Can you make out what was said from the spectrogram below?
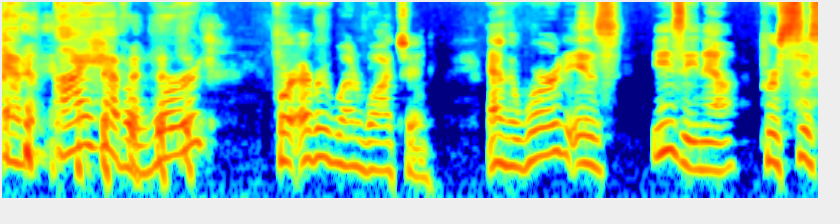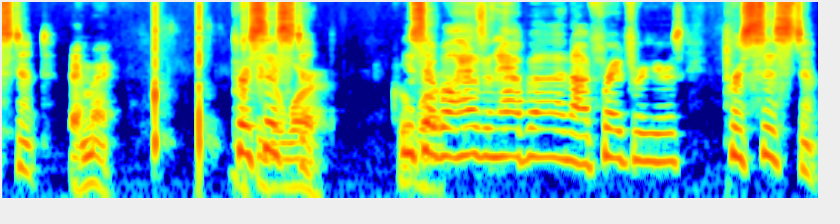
And I have a word for everyone watching. And the word is easy now persistent. amen Persistent. Good you say, word. well, it hasn't happened. I've prayed for years. Persistent.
